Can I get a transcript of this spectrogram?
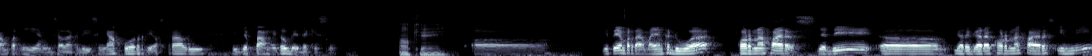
company yang misalnya di Singapura, di Australia, di Jepang itu beda case-nya. Oke. Eh, itu yang pertama. Yang kedua, coronavirus. Jadi eh, gara-gara coronavirus ini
